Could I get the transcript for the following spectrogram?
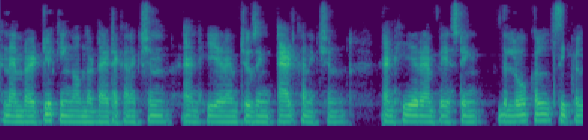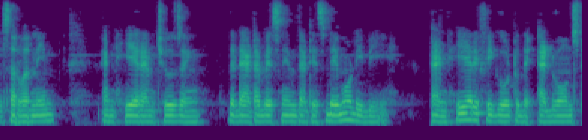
and I'm right clicking on the data connection. And here I'm choosing add connection. And here I'm pasting the local SQL server name and here I'm choosing the database name that is DemoDB. And here if we go to the advanced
